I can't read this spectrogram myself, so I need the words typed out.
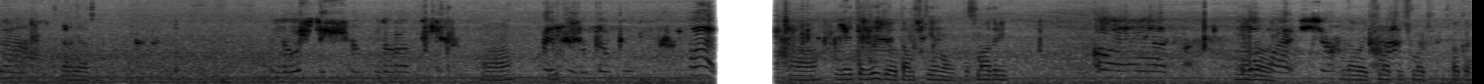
Да. Понятно. Дождь еще дурацкий. А, а, я тебе видео там скинул, посмотри. Ладно. Ну давай, Давай, все. давай, чмоки-чмоки, пока.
